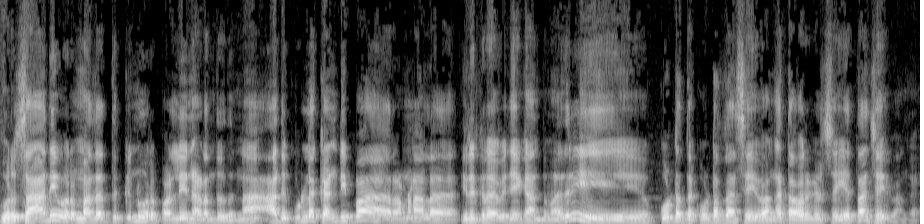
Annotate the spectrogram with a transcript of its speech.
ஒரு சாதி ஒரு மதத்துக்குன்னு ஒரு பள்ளி நடந்ததுன்னா அதுக்குள்ளே கண்டிப்பாக ரமணாவில் இருக்கிற விஜயகாந்த் மாதிரி கூட்டத்தை கூட்டத்தான் செய்வாங்க தவறுகள் செய்யத்தான் செய்வாங்க.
